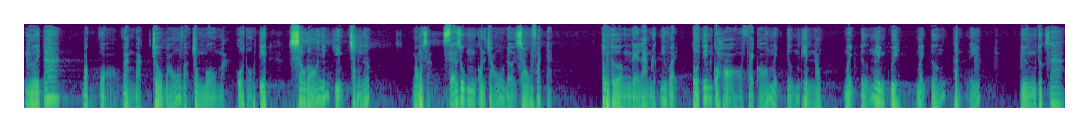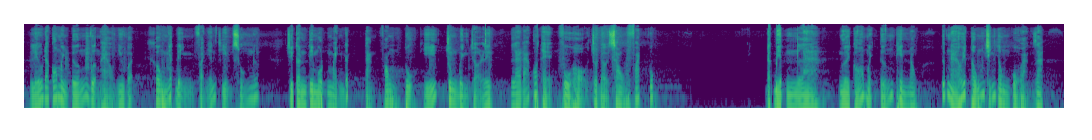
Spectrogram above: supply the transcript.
người ta bọc vỏ vàng bạc châu báu vào trong mồ mả của tổ tiên, sau đó nhấn chìm trong nước. Mong rằng sẽ giúp con cháu đời sau phát đạt. Thông thường để làm được như vậy, tổ tiên của họ phải có mệnh tướng thiên long, mệnh tướng linh quy, mệnh tướng thần lý. Nhưng thực ra, nếu đã có mệnh tướng vượng hảo như vậy, không nhất định phải nhấn chìm xuống nước chỉ cần tìm một mảnh đất tảng phong tụ khí trung bình trở lên là đã có thể phù hộ cho đời sau phát phúc. Đặc biệt là người có mệnh tướng thiên long tức là huyết thống chính tông của hoàng gia,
